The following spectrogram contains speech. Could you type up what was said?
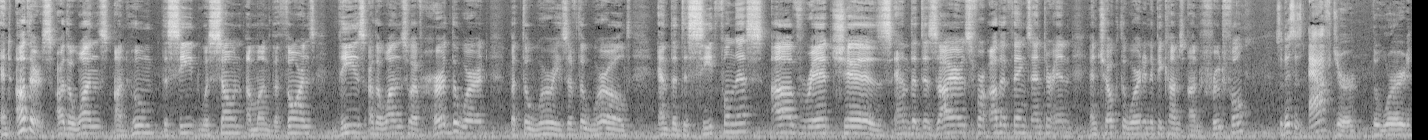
And others are the ones on whom the seed was sown among the thorns. These are the ones who have heard the word, but the worries of the world and the deceitfulness of riches and the desires for other things enter in and choke the word, and it becomes unfruitful. So, this is after the word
